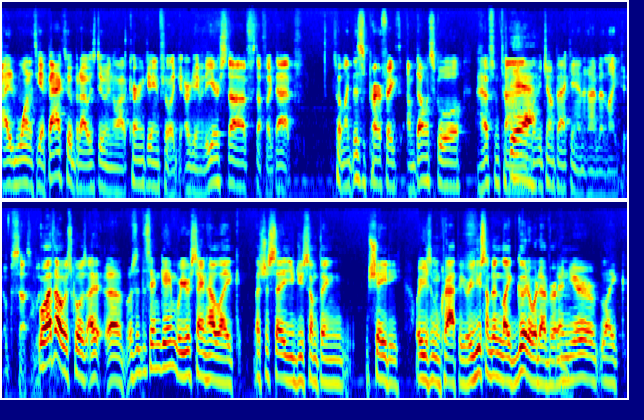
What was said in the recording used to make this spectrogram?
I wanted to get back to it but I was doing a lot of current games for like our game of the year stuff, stuff like that. So I'm like this is perfect. I'm done with school. I have some time. Yeah. Let me jump back in and I've been like obsessed with it. Well, I thought it was cool. Is I, uh, was it the same game where you were saying how like let's just say you do something shady or you do something crappy or you do something like good or whatever, and Mm-hmm. your like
